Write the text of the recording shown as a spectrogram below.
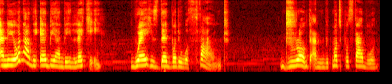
And the owner of the Airbnb in Lekki, where his dead body was found, drugged and with multiple stab wounds,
